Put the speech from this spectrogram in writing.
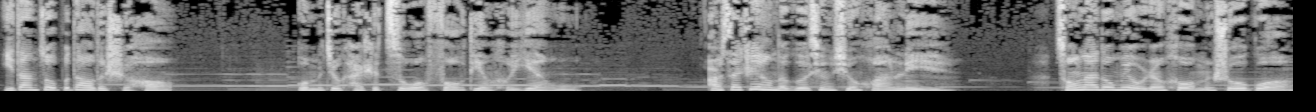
一旦做不到的时候，我们就开始自我否定和厌恶，而在这样的恶性循环里，从来都没有人和我们说过，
